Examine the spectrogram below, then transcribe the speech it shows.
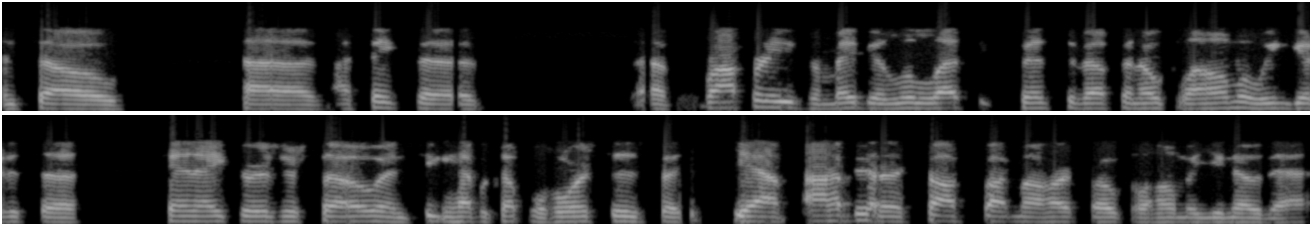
and so uh, I think the uh, properties are maybe a little less expensive up in Oklahoma. We can get us a ten acres or so, and she can have a couple of horses. But yeah, I've got a soft spot in my heart for Oklahoma. You know that.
